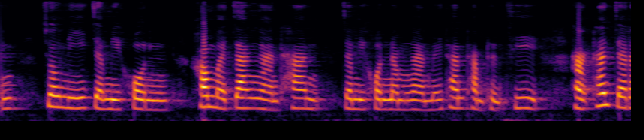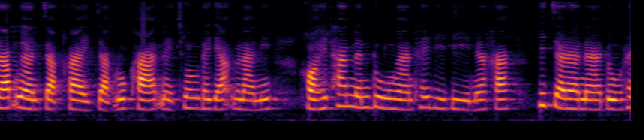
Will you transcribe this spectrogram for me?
นซ์ช่วงนี้จะมีคนเข้ามาจ้างงานท่าน จะมีคนนำงานให้ท่านทำถึงที่ หากท่านจะรับงานจากใครจากลูกค้าในช่วงระยะเวลานี้ ขอให้ท่านนั้นดูงานให้ดีๆนะคะ พิจารณาดูให้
